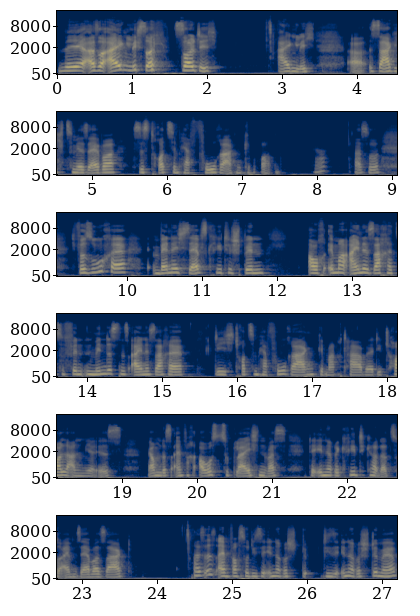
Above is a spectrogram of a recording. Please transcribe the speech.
Nee, also eigentlich soll, sollte ich, eigentlich äh, sage ich zu mir selber, es ist trotzdem hervorragend geworden. Ja? Also ich versuche, wenn ich selbstkritisch bin, auch immer eine Sache zu finden, mindestens eine Sache, die ich trotzdem hervorragend gemacht habe, die toll an mir ist, ja, um das einfach auszugleichen, was der innere Kritiker dazu einem selber sagt. Es ist einfach so diese innere, diese innere Stimme,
